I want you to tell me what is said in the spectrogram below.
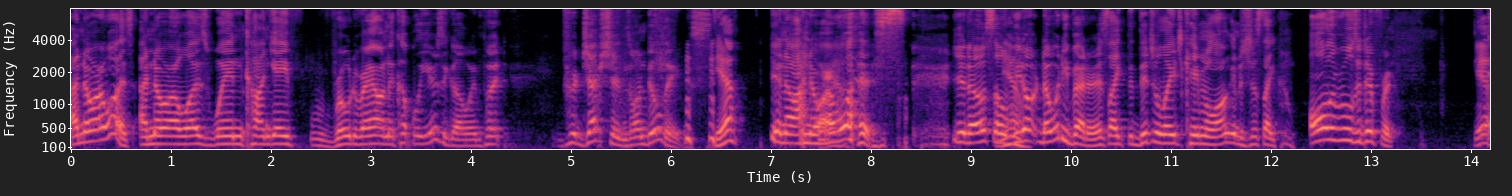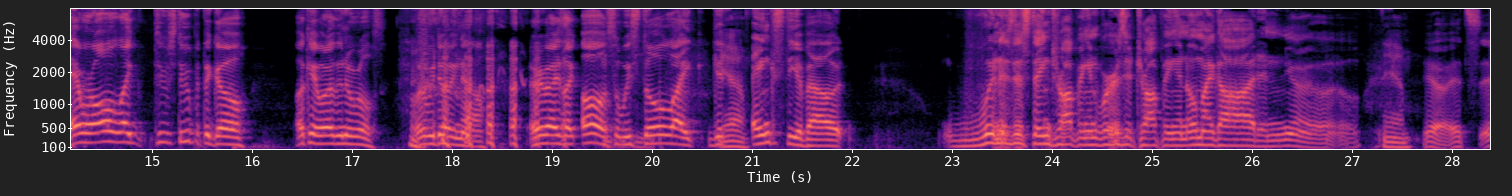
I know where I was. I know where I was when Kanye rode around a couple of years ago and put projections on buildings. yeah You know, I know where I was. You know, so Yeah. we don't know any better. It's like the digital age came along and it's just like all the rules are different. Yeah And we're all like too stupid to go, okay, what are the new rules? What are we doing now? Everybody's like, oh, so we still like get Yeah. angsty about when is this thing dropping and where is it dropping and oh my god and you know, yeah yeah, it's it,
